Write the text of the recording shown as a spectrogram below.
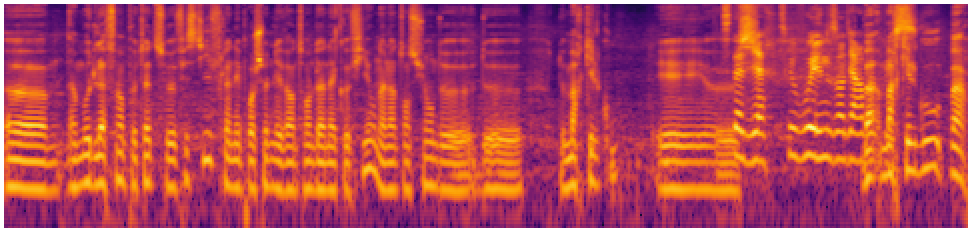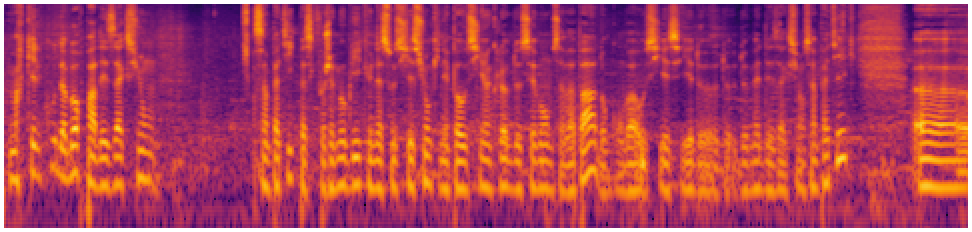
Un mot de la fin peut-être ce festif. L'année prochaine, les 20 ans de l'Anacofi, on a l'intention de, de, de marquer le coup. Et, euh, C'est-à-dire, est-ce que vous pouvez nous en dire un bah, peu plus? marquer le goût, marquer le coup d'abord par des actions sympathiques parce qu'il faut jamais oublier qu'une association qui n'est pas aussi un club de ses membres ça va pas donc on va aussi essayer de, de- de mettre des actions sympathiques Euh,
